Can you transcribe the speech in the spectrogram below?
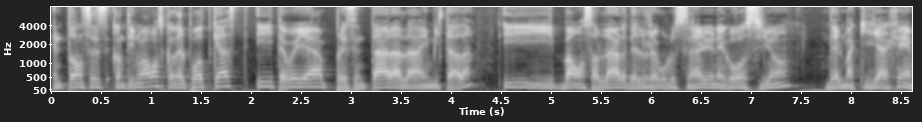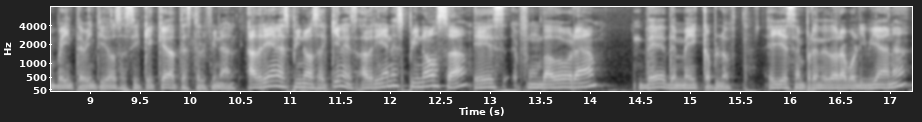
Entonces, continuamos con el podcast y te voy a presentar a la invitada y vamos a hablar del revolucionario negocio del maquillaje en 2022, así que quédate hasta el final. Adriana Espinosa, ¿quién es? Adriana Espinosa es fundadora de The Makeup Loft. Ella es emprendedora boliviana.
